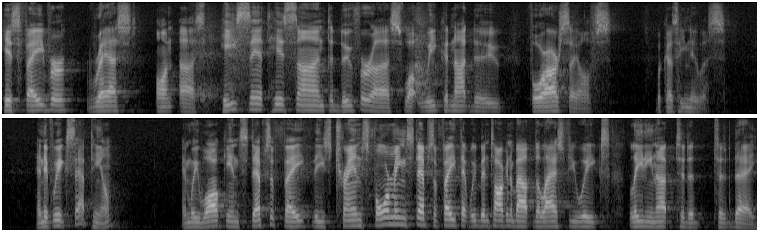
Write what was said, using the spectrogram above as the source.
His favor rests on us. He sent His Son to do for us what we could not do for ourselves because He knew us. And if we accept Him, and we walk in steps of faith, these transforming steps of faith that we've been talking about the last few weeks leading up to, today.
